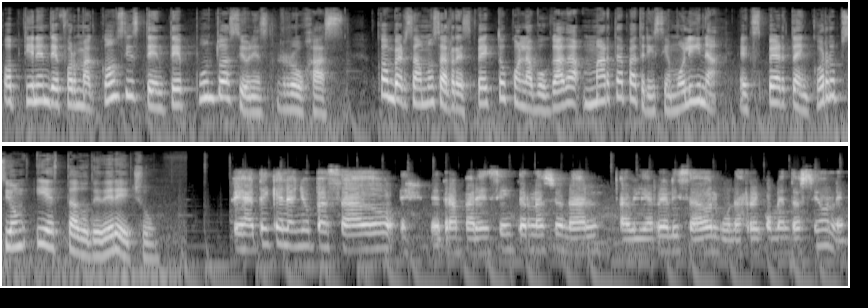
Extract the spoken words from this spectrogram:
obtienen de forma consistente puntuaciones rojas. Conversamos al respecto con la abogada Marta Patricia Molina, experta en corrupción y Estado de Derecho. Fíjate que el año pasado eh, Transparencia Internacional había realizado algunas recomendaciones.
